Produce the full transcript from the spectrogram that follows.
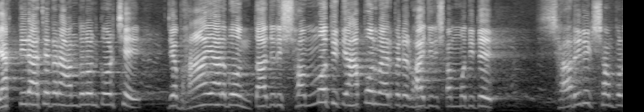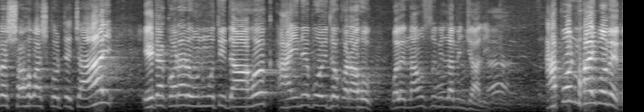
ব্যক্তিরা আছে তারা আন্দোলন করছে যে ভাই আর বোন তা যদি সম্মতিতে আপন মায়ের পেটের ভাই যদি সম্মতিতে শারীরিক সম্পর্ক সহবাস করতে চায় এটা করার অনুমতি দেওয়া হোক আইনে বৈধ করা হোক বলে নাউজুবিল্লাহ মিন জালি আপন ভাই বোনের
